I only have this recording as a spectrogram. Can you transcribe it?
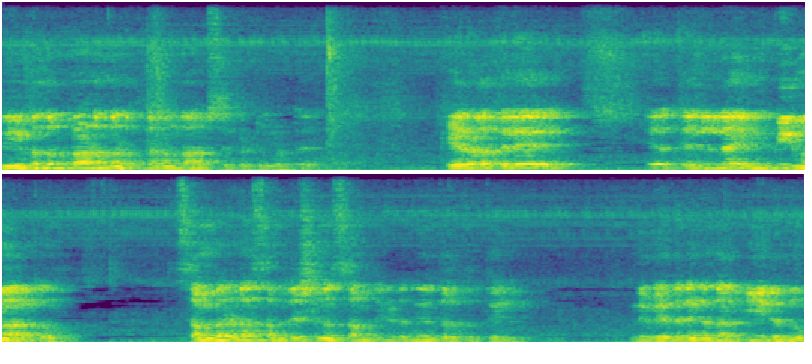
നിയമനിർമ്മാണം നടത്തണമെന്ന് ആവശ്യപ്പെട്ടുകൊണ്ട് കേരളത്തിലെ എല്ലാ എം പിമാർക്കും സംവരണ സംരക്ഷണ സമിതിയുടെ നേതൃത്വത്തിൽ നിവേദനങ്ങൾ നൽകിയിരുന്നു.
